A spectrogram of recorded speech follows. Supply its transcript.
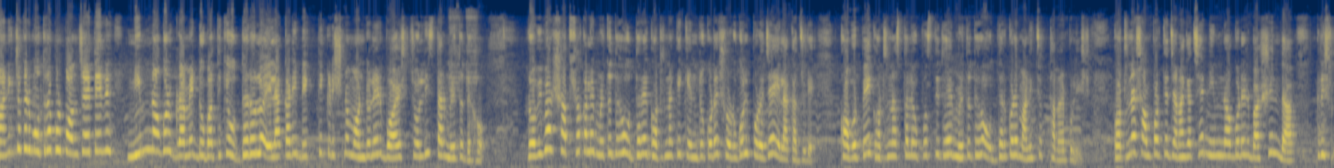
মানিকচকের মথুরাপুর পঞ্চায়েতের নিমনগর গ্রামের ডোবা থেকে উদ্ধার হলো এলাকারই ব্যক্তি কৃষ্ণ মণ্ডলের বয়স চল্লিশ, তার মৃতদেহ। রবিবার সাত সকালে মৃতদেহ উদ্ধারের ঘটনাকে কেন্দ্র করে শোরগোল পড়ে যায় এলাকা জুড়ে। খবর পেয়ে ঘটনাস্থলে উপস্থিত হয়ে মৃতদেহ উদ্ধার করে মানিকচক থানার পুলিশ। ঘটনা সম্পর্কে জানা গেছে, নিমনগরের বাসিন্দা কৃষ্ণ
